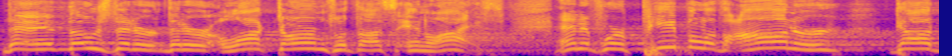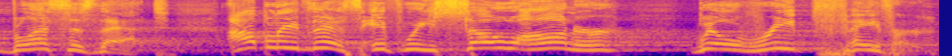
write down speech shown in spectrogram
Those that are, that are locked arms with us in life. And if we're people of honor, God blesses that. I believe this if we sow honor, we'll reap favor.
